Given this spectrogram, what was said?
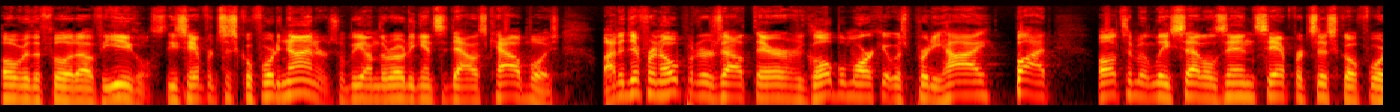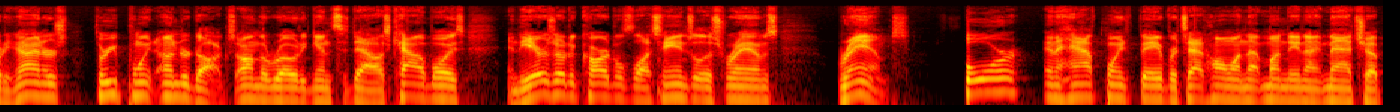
over the Philadelphia Eagles. The San Francisco 49ers will be on the road against the Dallas Cowboys. A lot of different openers out there. The global market was pretty high, but ultimately settles in San Francisco 49ers, three point underdogs on the road against the Dallas Cowboys, and the Arizona Cardinals, Los Angeles Rams. Rams four and a half point favorites at home on that Monday night matchup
